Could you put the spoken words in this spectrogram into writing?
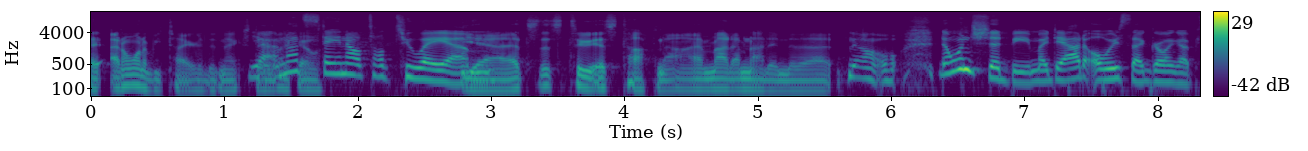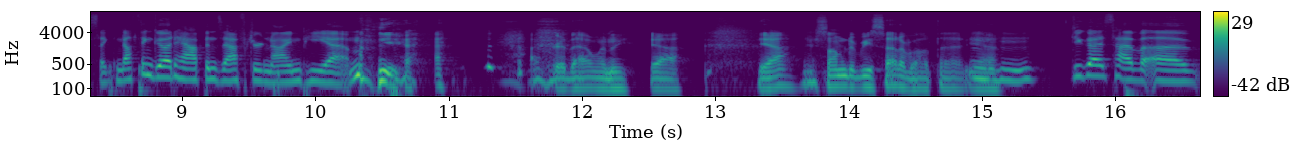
I, I don't want to be tired the next Yeah, day. Yeah, I'm like not I- staying out till 2 a.m. Yeah, it's it's too it's tough now. I'm not I'm not into that. No, no one should be. My dad always said growing up, he's like, nothing good happens after 9 p.m. yeah, I've heard that one. Yeah, yeah. There's something to be said about that. Yeah. Do you guys have a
